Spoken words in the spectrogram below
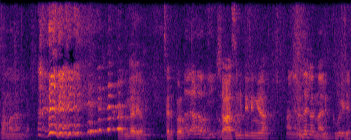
സമാധാനല്ല. കാരണം എന്താ അറിയോ? ചെലപ്പോ ശ്വാസം കിട്ടിയില്ലെങ്കിലോ? അങ്ങനെയൊന്നല്ല എന്നാലും എനിക്ക് പേടിയാ.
